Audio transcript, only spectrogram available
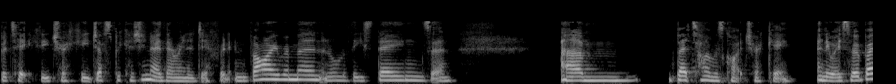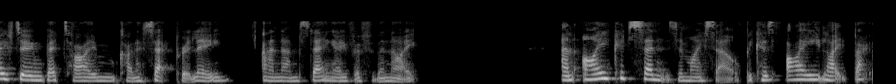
particularly tricky just because you know they're in a different environment and all of these things and um bedtime was quite tricky. Anyway so we're both doing bedtime kind of separately and i'm um, staying over for the night. And i could sense in myself because i like back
